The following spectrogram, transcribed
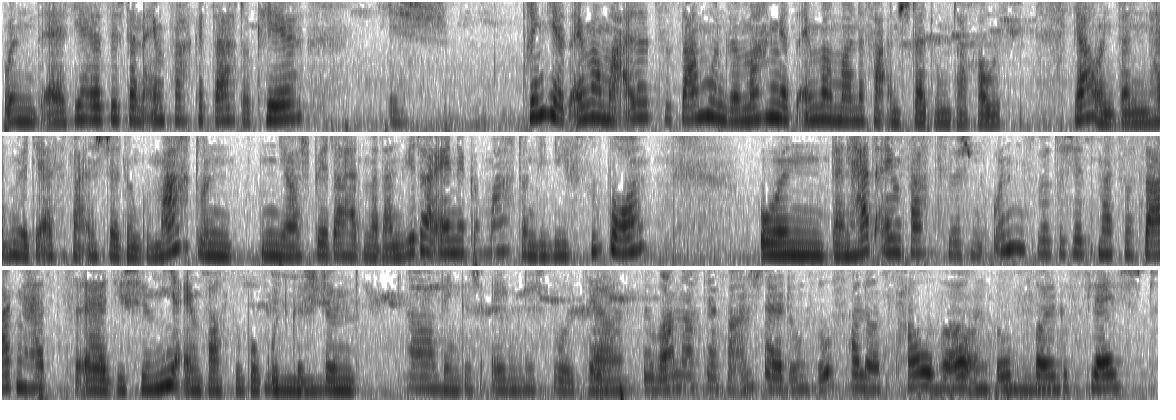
Und äh, sie hatte sich dann einfach gedacht, okay, ich bringe jetzt einfach mal alle zusammen und wir machen jetzt einfach mal eine Veranstaltung daraus. Ja, und dann hatten wir die erste Veranstaltung gemacht und ein Jahr später hatten wir dann wieder eine gemacht und die lief super. Und dann hat einfach zwischen uns, würde ich jetzt mal so sagen, hat äh, die Chemie einfach super gut mhm. gestimmt. Ja. Denke ich eigentlich so. Der wir waren nach der Veranstaltung so voller Zauber und so mhm. voll geflasht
